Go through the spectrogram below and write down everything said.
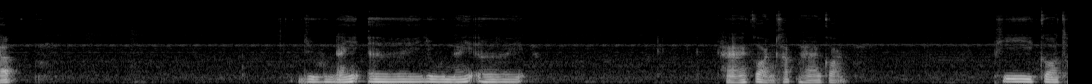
ครับ อยู่ไหนเอ่ยอยู่ไหนเอ่ยหาก่อนครับหาก่อน พี่กท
